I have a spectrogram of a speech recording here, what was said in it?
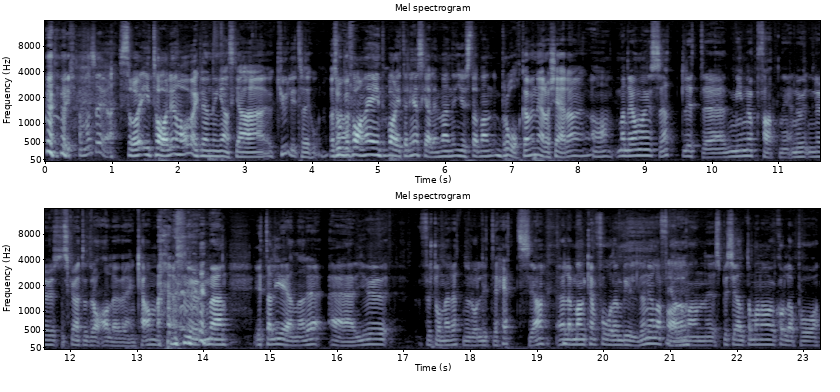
det kan man säga. Så Italien har verkligen en ganska kul tradition. Jag tror Ja. Befana är inte bara italiensk heller, men just att man bråkar med nära och kära. Ja, men det har man ju sett lite. Min uppfattning, nu, nu ska jag inte dra alla över en kam men italienare är ju, förstå mig rätt nu då, lite hetsiga. Eller man kan få den bilden i alla fall. Ja. Man, speciellt om man har kollat på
